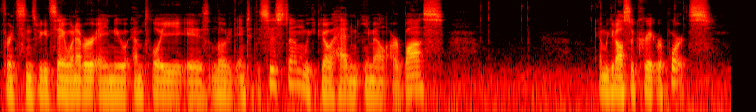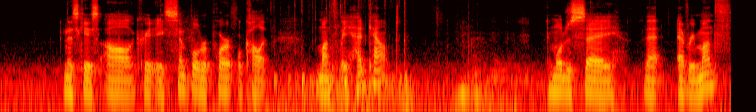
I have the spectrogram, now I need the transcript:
For instance, we could say whenever a new employee is loaded into the system, we could go ahead and email our boss. And we could also create reports. In this case, I'll create a simple report. We'll call it monthly headcount. And we'll just say that every month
